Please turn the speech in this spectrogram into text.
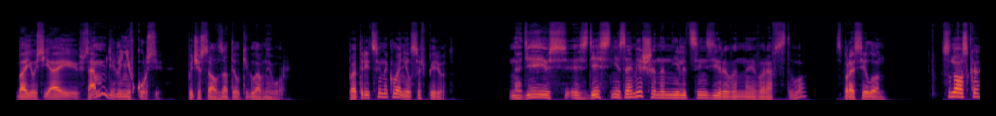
«Боюсь, я и в самом деле не в курсе», — почесал в затылке главный вор. Патриций наклонился вперед. «Надеюсь, здесь не замешано нелицензированное воровство?» — спросил он. Сноска.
